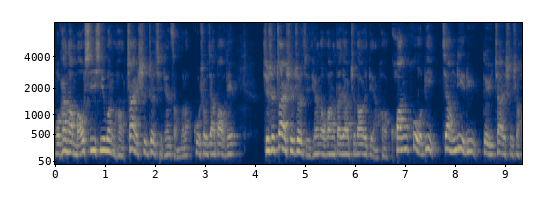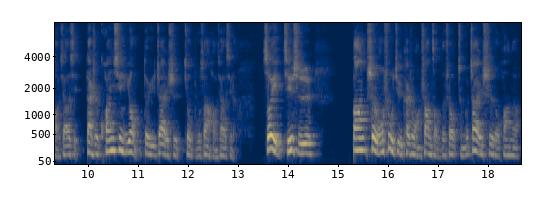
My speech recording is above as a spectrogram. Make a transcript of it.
我看到毛西西问哈，债市这几天怎么了？固收加暴跌。其实债市这几天的话呢，大家知道一点哈，宽货币、降利率对于债市是好消息，但是宽信用对于债市就不算好消息了。所以其实当社融数据开始往上走的时候，整个债市的话呢，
